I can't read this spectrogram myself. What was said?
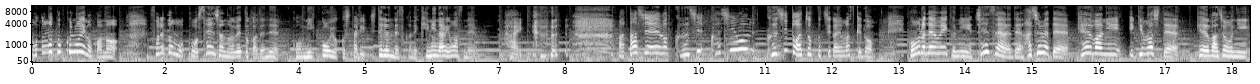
もともと黒いのかな？それとも、こう、戦車の上とかでね、こう、日光浴したりしてるんですかね？気になりますね。はい。私は9時、9時を、9時とはちょっと違いますけど、ゴールデンウィークに人生で初めて競馬に行きまして、競馬場に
